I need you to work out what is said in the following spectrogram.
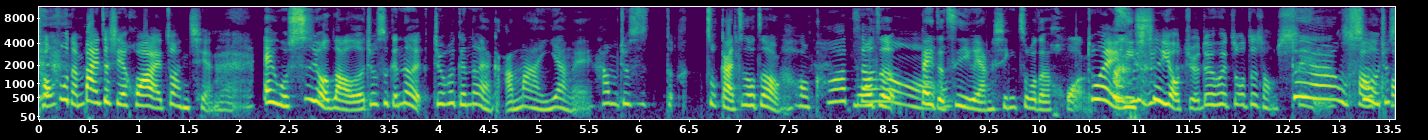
重复的卖这些花来赚钱呢。哎、我室友老了，就是跟那就会跟那两个阿嬷一样、哎，他们就是做敢做这种好夸张摸着哦！背着自己良心做的谎。对你室友绝对会做这种事。对啊，我室友就是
